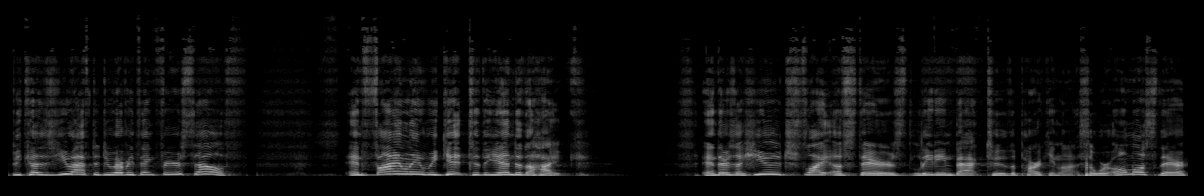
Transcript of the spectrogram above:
because you have to do everything for yourself. And finally, we get to the end of the hike. And there's a huge flight of stairs leading back to the parking lot. So we're almost there.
